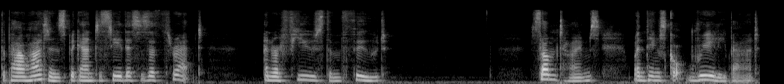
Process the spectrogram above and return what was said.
The Powhatans began to see this as a threat and refused them food. Sometimes, when things got really bad,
